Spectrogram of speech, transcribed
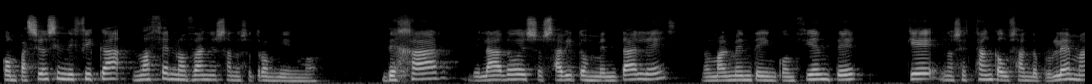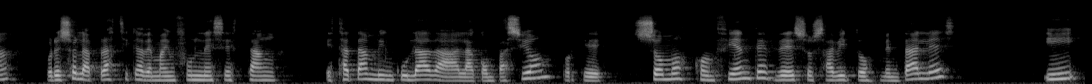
compasión significa no hacernos daños a nosotros mismos, dejar de lado esos hábitos mentales, normalmente inconscientes, que nos están causando problemas. Por eso la práctica de mindfulness está tan vinculada a la compasión, porque somos conscientes de esos hábitos mentales y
